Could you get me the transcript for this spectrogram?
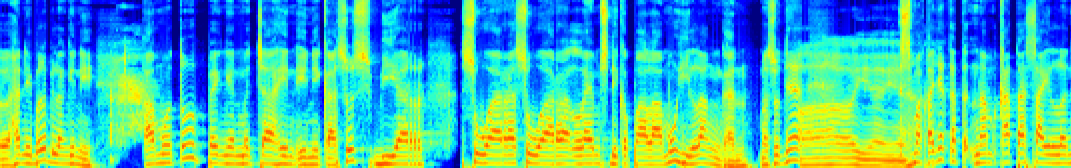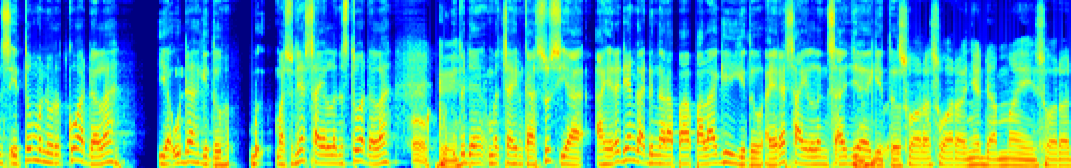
eh, Hannibal bilang gini, kamu tuh pengen mecahin ini kasus biar suara-suara lamps di kepalamu hilang kan? Maksudnya Oh iya iya. makanya kata, kata silence itu menurutku adalah ya udah gitu. Maksudnya silence itu adalah Oke. begitu dia mecahin kasus ya akhirnya dia nggak dengar apa-apa lagi gitu. Akhirnya silence aja gitu. Suara-suaranya damai, suara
